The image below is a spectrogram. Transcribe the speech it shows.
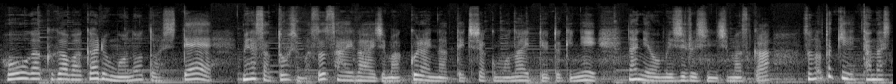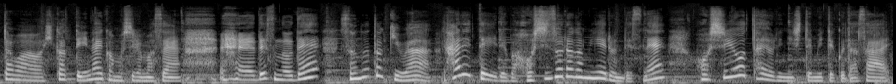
方角がわかるものとして皆さんどうします？災害時真っ暗になって磁石もないっていう時に何を目印にしますか？その時田無タワーは光っていないかもしれません、えー、ですのでその時は晴れていれば星空が見えるんですね。星を頼りにしてみてください。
